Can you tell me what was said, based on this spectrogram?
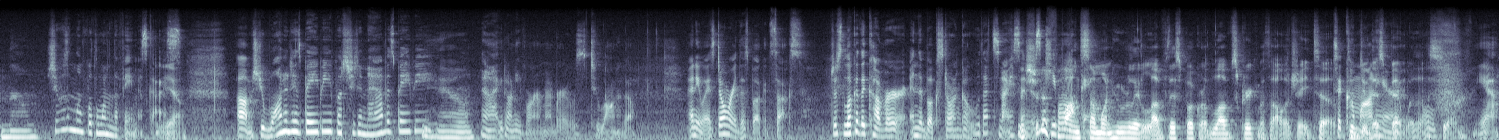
No. she was in love with one of the famous guys. Yeah. Um, she wanted his baby, but she didn't have his baby. Yeah. No, I don't even remember. It was too long ago. Anyways, don't read this book. It sucks. Just look at the cover in the bookstore and go, "Oh, that's nice," and should just have keep found walking. someone who really loved this book or loves Greek mythology to, to come do on this here bit with us. Oof, Yeah.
